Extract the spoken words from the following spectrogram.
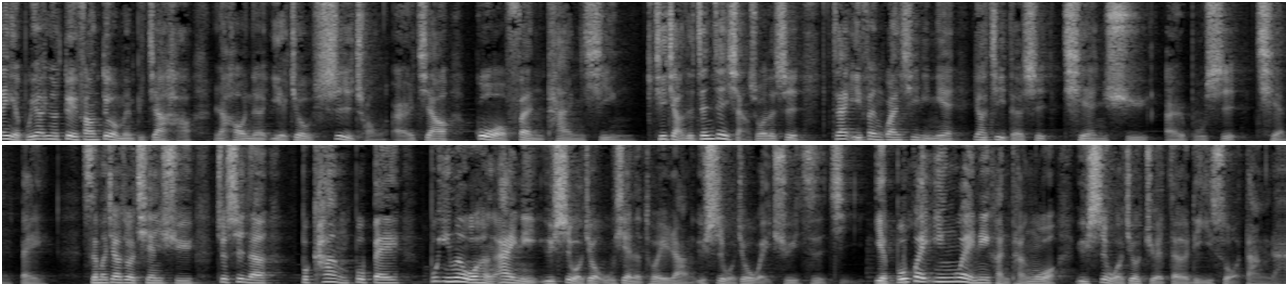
那也不要因为对方对我们比较好，然后呢也就恃宠而骄，过分贪心。其实饺子真正想说的是。在一份关系里面，要记得是谦虚，而不是谦卑。什么叫做谦虚？就是呢，不亢不卑，不因为我很爱你，于是我就无限的退让，于是我就委屈自己；也不会因为你很疼我，于是我就觉得理所当然。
